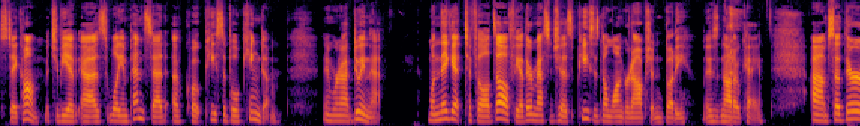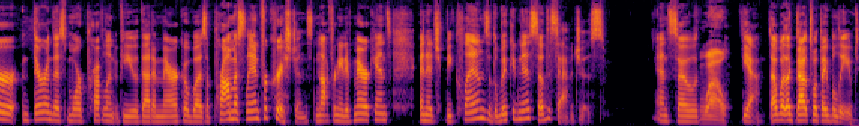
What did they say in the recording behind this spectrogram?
stay calm. It should be, a, as William Penn said, a quote, peaceable kingdom. And we're not doing that. When they get to Philadelphia, their message is peace is no longer an option, buddy. This is not okay. Um, so they're they're in this more prevalent view that America was a promised land for Christians, not for Native Americans, and it should be cleansed of the wickedness of the savages. And so Wow. yeah, that was like that's what they believed.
